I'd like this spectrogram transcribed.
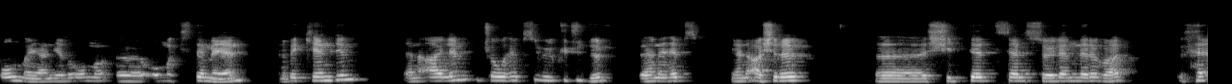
olmayan ya da olma, e, olmak istemeyen yani ben kendim yani ailem çoğu hepsi ülkücüdür. Yani hepsi yani aşırı e, şiddetsel söylemleri var ve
